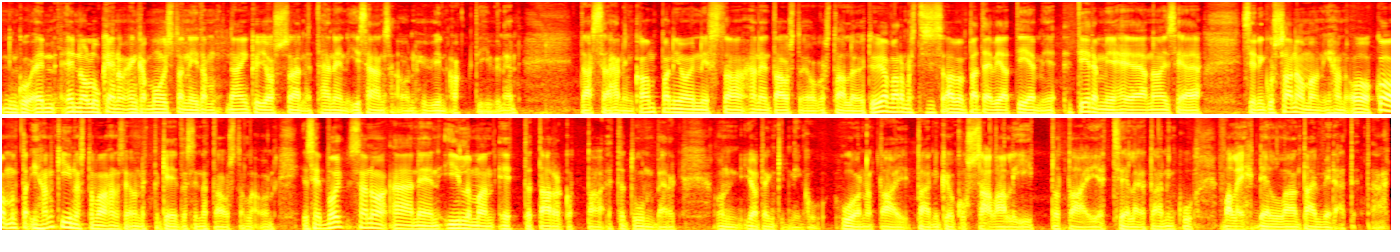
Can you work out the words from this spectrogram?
niin kuin en, en ole lukenut enkä muista niitä, mutta näinkö jossain, että hänen isänsä on hyvin aktiivinen tässä hänen kampanjoinnissaan, hänen taustajoukostaan löytyy ja varmasti siis aivan päteviä tiemie- tiedemiehiä ja naisia ja se niin kuin sanoma on ihan ok, mutta ihan kiinnostavaahan se on, että keitä siinä taustalla on. Ja se voi sanoa ääneen ilman, että tarkoittaa, että Thunberg on jotenkin niin kuin huono tai, tai niin kuin joku salaliitto tai että siellä jotain niin kuin valehdellaan tai vedätetään.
